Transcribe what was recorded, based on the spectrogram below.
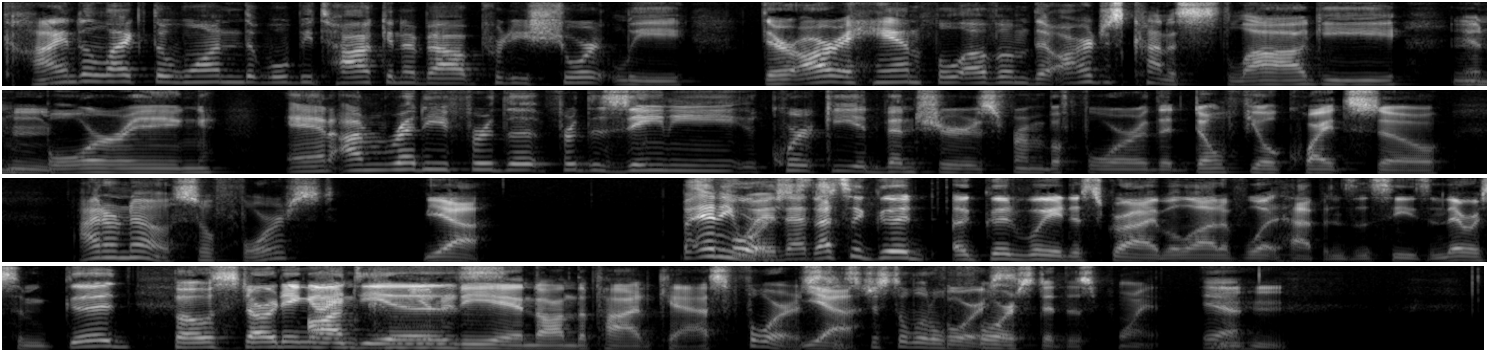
kind of like the one that we'll be talking about pretty shortly. There are a handful of them that are just kind of sloggy and mm-hmm. boring. And I'm ready for the for the zany, quirky adventures from before that don't feel quite so I don't know, so forced. Yeah. But anyway, that's, that's a good a good way to describe a lot of what happens this season. There were some good both starting on ideas. community and on the podcast. Forced. Yeah, It's just a little forced. forced, at this point. Yeah. Mhm.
